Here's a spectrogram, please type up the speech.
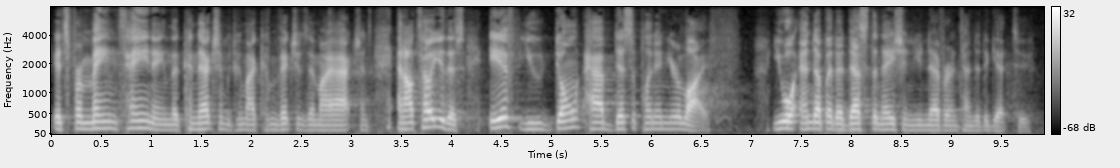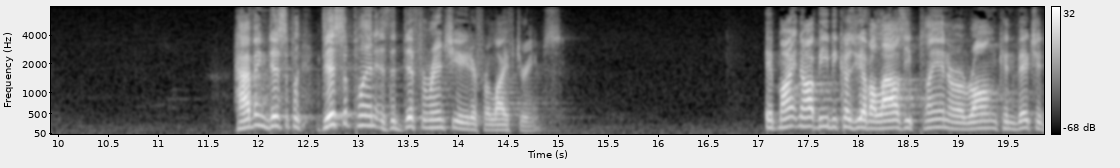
It's for maintaining the connection between my convictions and my actions. And I'll tell you this if you don't have discipline in your life, you will end up at a destination you never intended to get to. Having discipline, discipline is the differentiator for life dreams. It might not be because you have a lousy plan or a wrong conviction.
